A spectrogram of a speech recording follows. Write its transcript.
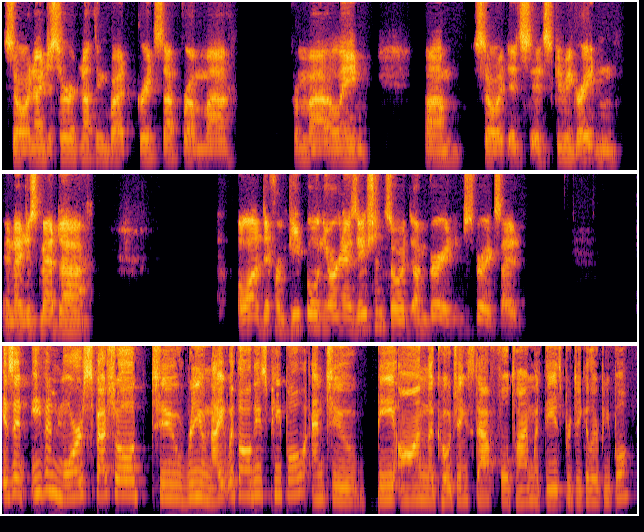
So and I just heard nothing but great stuff from uh, from uh, Alain um, so it, it's it's going to be great, and and I just met uh, a lot of different people in the organization. So it, I'm very I'm just very excited. Is it even more special to reunite with all these people and to be on the coaching staff full time with these particular people?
